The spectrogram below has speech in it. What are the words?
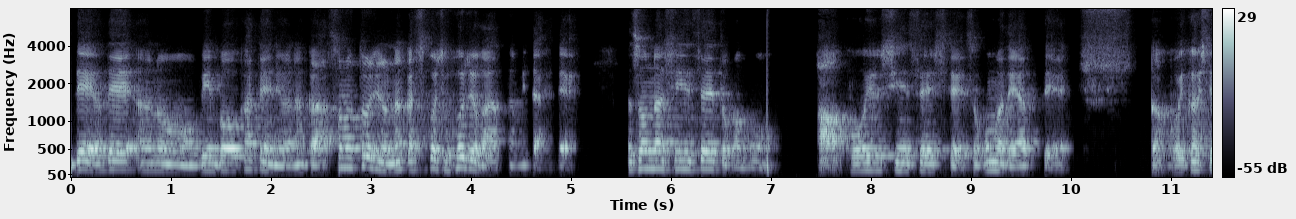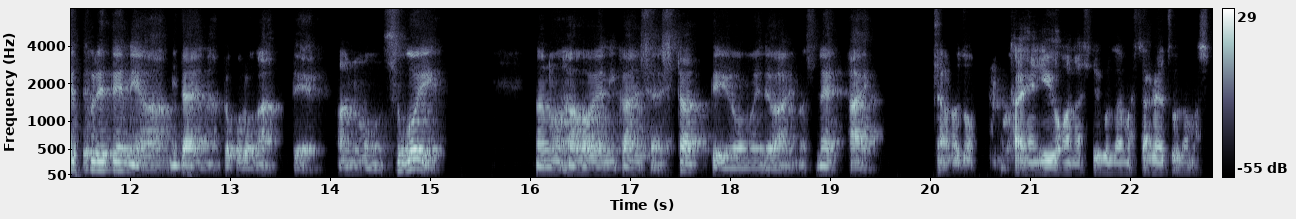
で、で、あの、貧乏家庭にはなんか、その当時のなんか少し補助があったみたいで、そんな申請とかも、ああ、こういう申請して、そこまでやって、学校行かしてくれてんねや、みたいなところがあって、あの、すごい、あの、母親に感謝したっていう思い出はありますね。はい。なるほど。大変いいお話でございました。ありがとうございます。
